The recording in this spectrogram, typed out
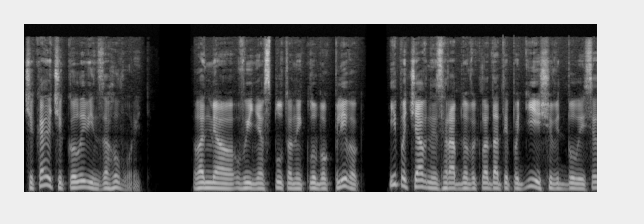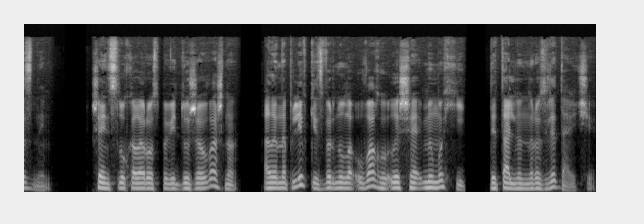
чекаючи, коли він заговорить. Ван Мяо вийняв сплутаний клубок плівок і почав незграбно викладати події, що відбулися з ним. Шень слухала розповідь дуже уважно, але на плівки звернула увагу лише мимохідь, детально не розглядаючи.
